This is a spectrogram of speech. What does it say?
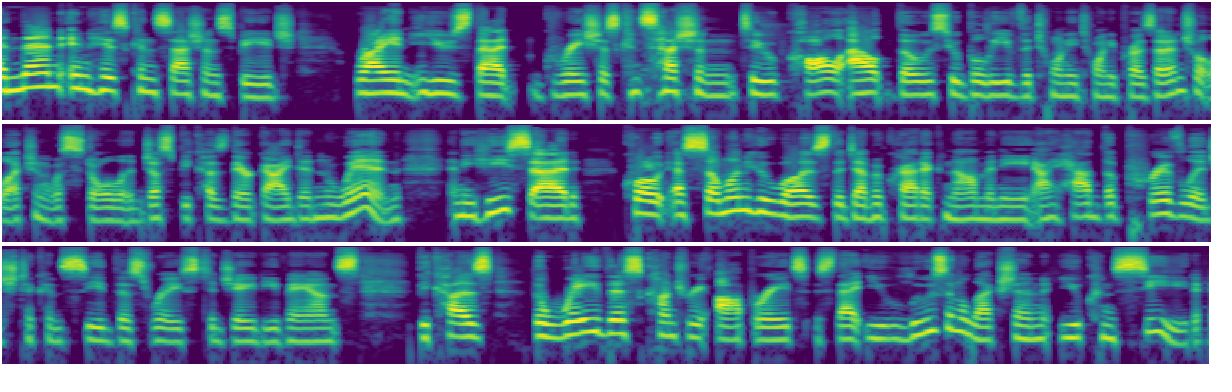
And then in his concession speech, Ryan used that gracious concession to call out those who believe the 2020 presidential election was stolen just because their guy didn't win. And he said, quote, as someone who was the Democratic nominee, I had the privilege to concede this race to JD Vance because the way this country operates is that you lose an election, you concede,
